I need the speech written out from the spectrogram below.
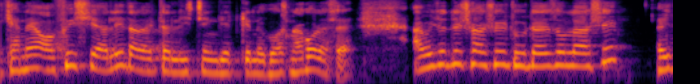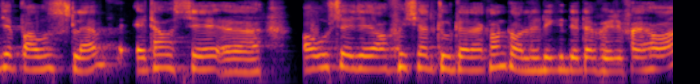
এখানে অফিসিয়ালি তারা একটা লিস্টিং ডেট কিন্তু ঘোষণা করেছে। আমি যদি সরাসরি টুইটারে চলে আসি, এই যে পাউস ল্যাব এটা হচ্ছে পাউসের যে অফিসিয়াল টুইটার অ্যাকাউন্ট অলরেডি কিন্তু এটা ভেরিফাই হওয়া।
